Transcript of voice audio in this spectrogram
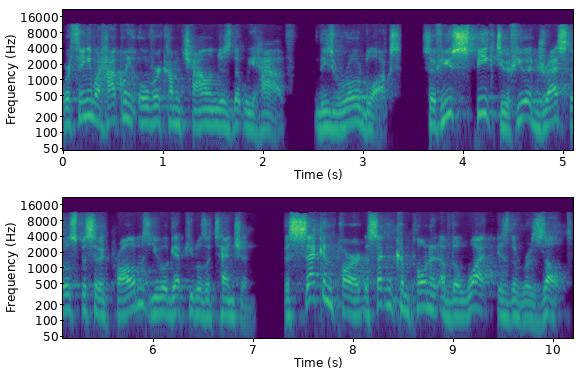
We're thinking about how can we overcome challenges that we have, these roadblocks. So if you speak to, if you address those specific problems, you will get people's attention. The second part, the second component of the what is the result.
